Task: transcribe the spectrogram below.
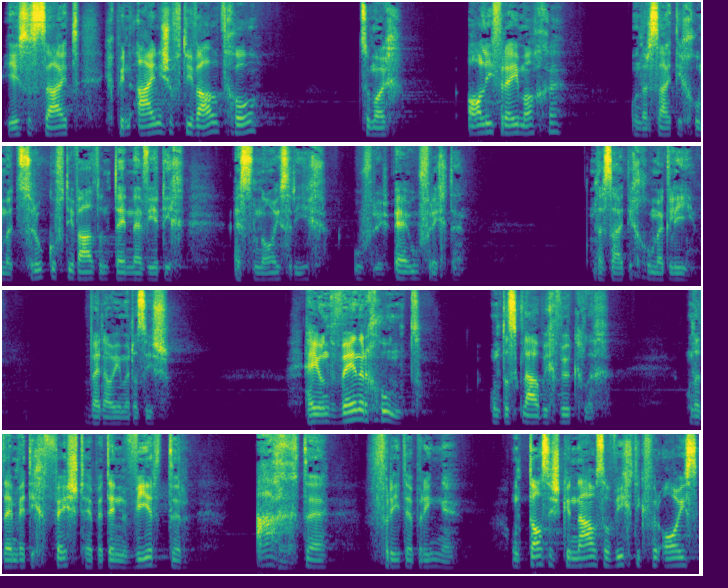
Jesus sagt, ich bin einig auf die Welt gekommen, um euch alle frei zu machen. Und er sagt, ich komme zurück auf die Welt und dann werde ich ein neues Reich äh, aufrichten. Und er sagt, ich komme gleich, wenn auch immer das ist. Hey, und wenn er kommt, und das glaube ich wirklich, und an dem werde ich festheben, dann wird er echten Frieden bringen. Und das ist genauso wichtig für uns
